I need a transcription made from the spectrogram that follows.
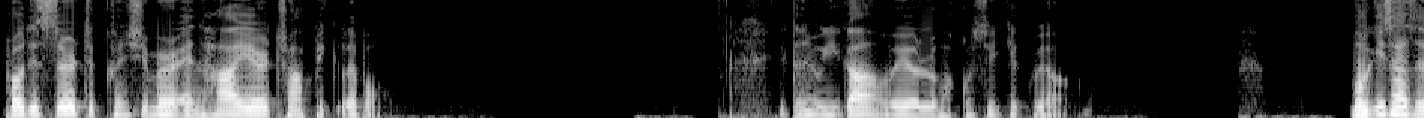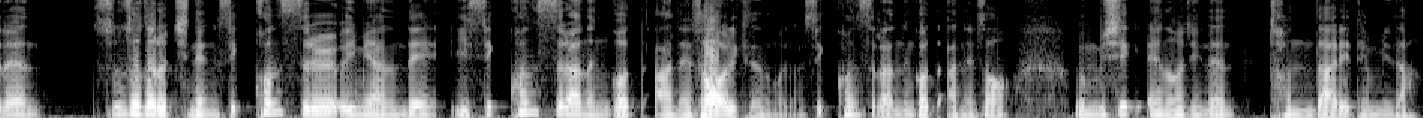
producer to consumer and higher traffic level. 일단 여기가 where로 바꿀 수 있겠고요. 먹이사슬은 순서대로 진행, 시퀀스를 의미하는데 이 시퀀스라는 것 안에서 이렇게 되는 거죠. 시퀀스라는 것 안에서 음식 에너지는 전달이 됩니다.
